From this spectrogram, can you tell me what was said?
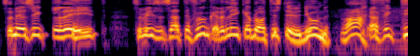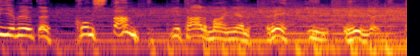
Så när jag cyklade hit så visade det sig att det funkade lika bra till studion. Va? Jag fick 10 minuter konstant gitarrmangel rätt in i huvudet.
